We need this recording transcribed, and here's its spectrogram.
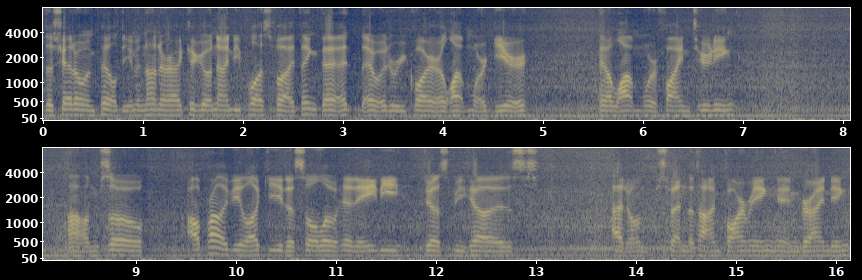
the Shadow Impale Demon Hunter, I could go 90 plus, but I think that that would require a lot more gear and a lot more fine tuning. Um, so I'll probably be lucky to solo hit 80 just because I don't spend the time farming and grinding.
